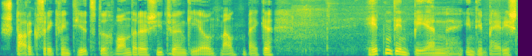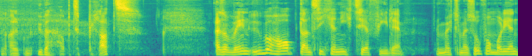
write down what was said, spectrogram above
stark frequentiert durch Wanderer, Skitourengeher und Mountainbiker. Hätten den Bären in den bayerischen Alpen überhaupt Platz? Also wenn überhaupt, dann sicher nicht sehr viele. Ich möchte es mal so formulieren.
